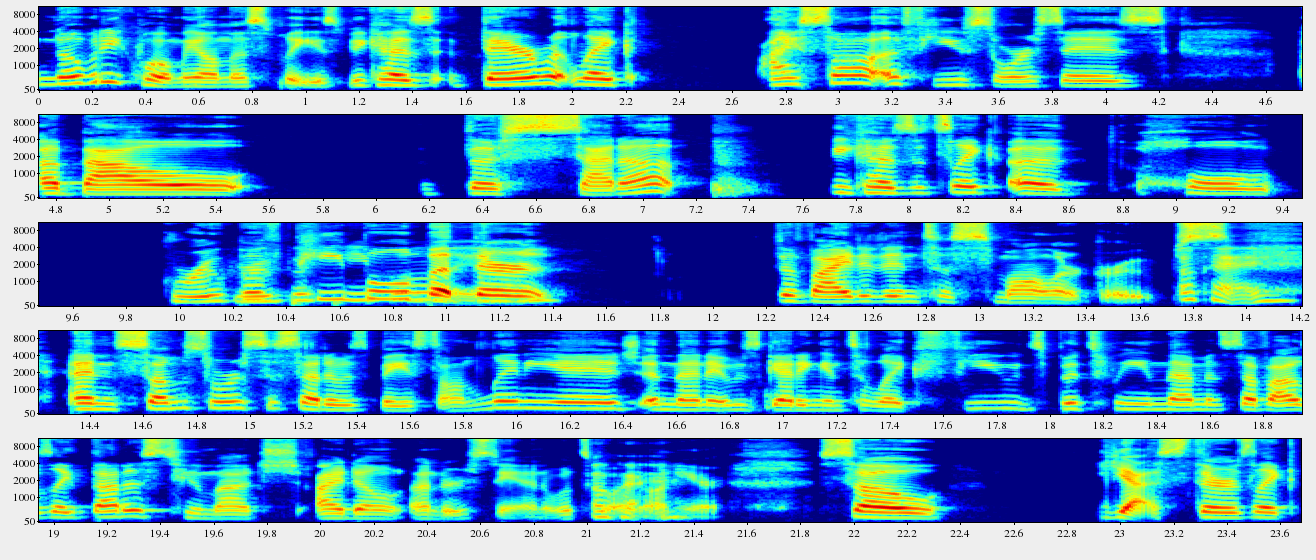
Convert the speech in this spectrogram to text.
nobody quote me on this please because there were like I saw a few sources about the setup because it's like a whole group, Group of people, people, but yeah. they're divided into smaller groups. Okay. And some sources said it was based on lineage and then it was getting into like feuds between them and stuff. I was like that is too much. I don't understand what's going on here. So, yes, there's like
